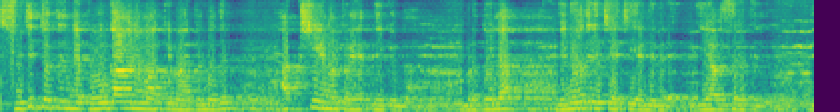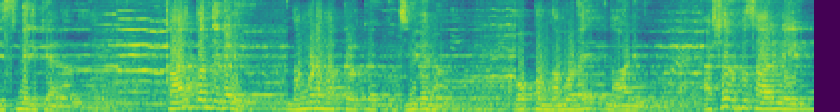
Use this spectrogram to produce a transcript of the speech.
ശുചിത്വത്തിന്റെ പൂങ്കാവനമാക്കി മാറ്റുന്നത് അക്ഷീണം പ്രയത്നിക്കുന്ന മൃദുല വിനോദിനി ചേച്ചി എന്നിവരെ ഈ അവസരത്തിൽ വിസ്മരിക്കാനാവില്ല. കാൽപന്ത് കളി നമ്മുടെ മക്കൾക്ക് ജീവനാണ്. ഒപ്പം നമ്മുടെ നാടിനും. അഷറഫ് സാറിന്റെയും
